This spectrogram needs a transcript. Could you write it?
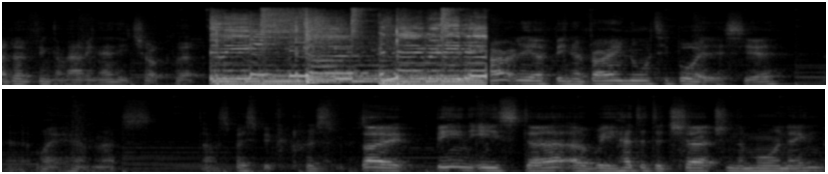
I don't think I'm having any chocolate. Apparently, I've been a very naughty boy this year. Uh, wait, hang on, that's that was supposed to be for Christmas. So, being Easter, uh, we headed to church in the morning.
